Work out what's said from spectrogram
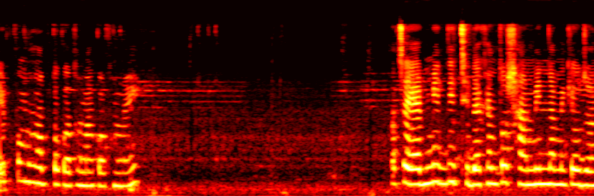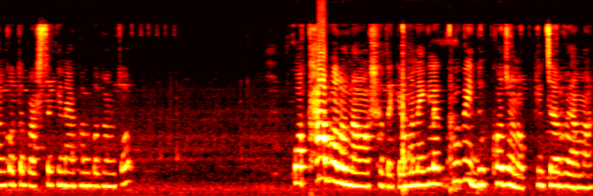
এরকম হওয়ার তো কথা না কখনোই। আচ্ছা অ্যাডমিট দিচ্ছি। দেখেন তো, শারমিন নামে কেউ জয়েন করতে পারছে কিনা এখন পর্যন্ত। কথা বলো না আমার সাথে মানে এগুলো খুবই দুঃখজনক টিচার হয় আমার।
